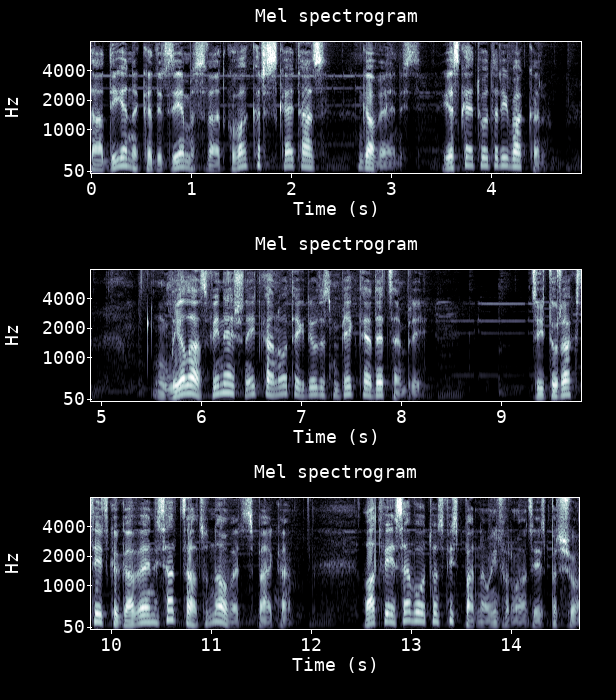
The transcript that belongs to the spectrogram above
tā diena, kad ir Ziemassvētku vakars, skaitās gavēnis, ieskaitot arī vakaru. Un lielā svinēšana it kā notiek 25. decembrī. Citur rakstīts, ka gavēnis atcelts un nav vairs spēkā. Latvijas avotos vispār nav informācijas par šo.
